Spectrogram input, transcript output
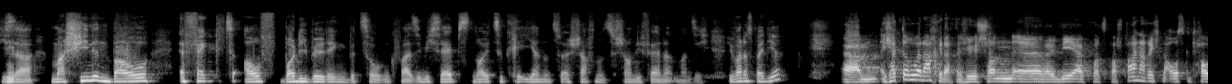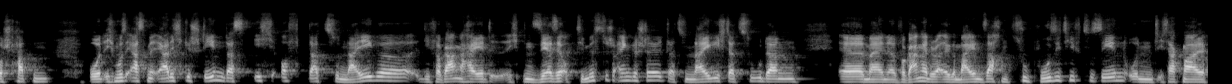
dieser Maschinenbau-Effekt auf Bodybuilding bezogen, quasi mich selbst neu zu kreieren und zu erschaffen und zu schauen, wie verändert man sich. Wie war das bei dir? Ähm, ich habe darüber nachgedacht, natürlich schon, äh, weil wir ja kurz ein paar Sprachnachrichten ausgetauscht hatten. Und ich muss erstmal ehrlich gestehen, dass ich oft dazu neige, die Vergangenheit, ich bin sehr, sehr optimistisch eingestellt, dazu neige ich dazu, dann äh, meine Vergangenheit oder allgemeinen Sachen zu positiv zu sehen und ich sag mal,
